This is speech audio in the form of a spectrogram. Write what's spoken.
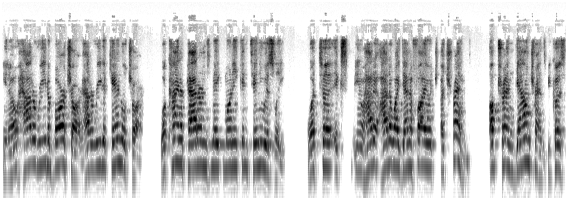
You know, how to read a bar chart, how to read a candle chart, what kind of patterns make money continuously, what to, you know, how to how to identify a, a trend, uptrend, downtrends, because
